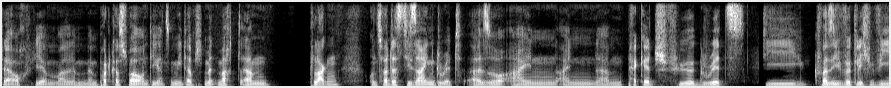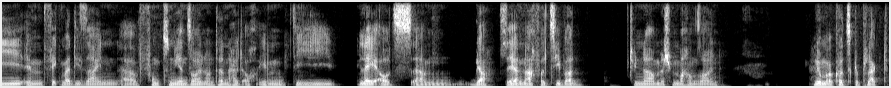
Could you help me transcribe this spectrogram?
der auch hier mal im, im Podcast war und die ganzen Meetups mitmacht, ähm, pluggen. Und zwar das Design Grid, also ein, ein ähm, Package für Grids, die quasi wirklich wie im Figma-Design äh, funktionieren sollen und dann halt auch eben die Layouts ähm, ja, sehr nachvollziehbar dynamisch machen sollen. Nur mal kurz geplagt.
